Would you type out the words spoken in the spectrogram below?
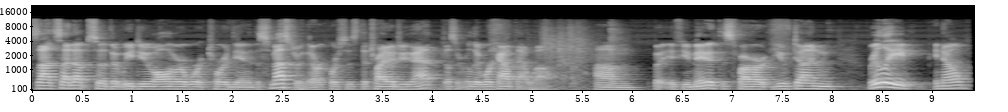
it's not set up so that we do all of our work toward the end of the semester. There are courses that try to do that. It doesn't really work out that well. Um, but if you made it this far, you've done really, you know,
